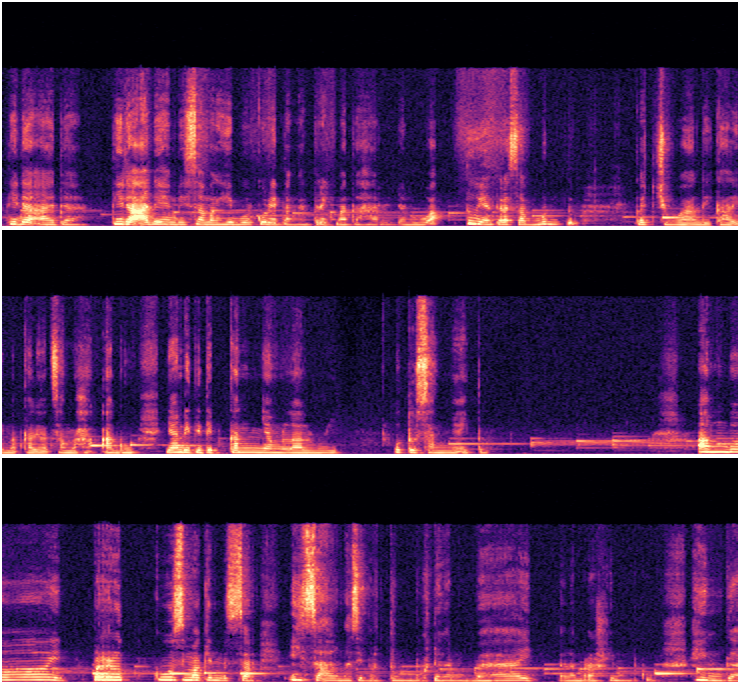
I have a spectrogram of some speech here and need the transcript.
Tidak ada, tidak ada yang bisa menghiburku di tengah terik matahari dan waktu yang terasa buntu kecuali kalimat-kalimat sama agung yang dititipkannya melalui utusannya itu. Amboy, perut Ku semakin besar. Isa masih bertumbuh dengan baik dalam rahimku. Hingga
